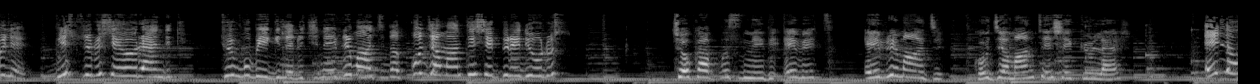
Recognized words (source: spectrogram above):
öyle. Bir sürü şey öğrendik. Tüm bu bilgiler için Evrim Ağacı'na kocaman teşekkür ediyoruz. Çok haklısın Edi, evet. Evrim Ağacı, kocaman teşekkürler. Ela,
